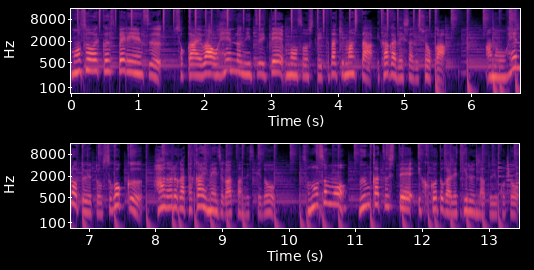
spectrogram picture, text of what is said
妄想エクスペリエンス初回はお遍路について妄想していただきました。いかがでしたでしょうか？あのお遍路というとすごくハードルが高いイメージがあったんですけどそもそも分割していくことができるんだということ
